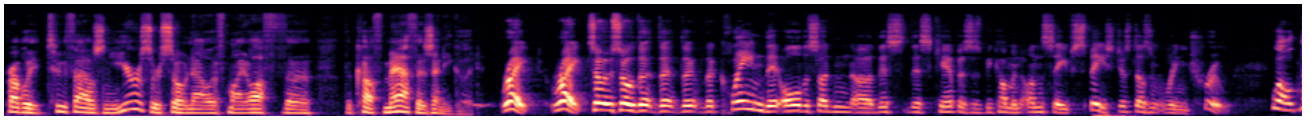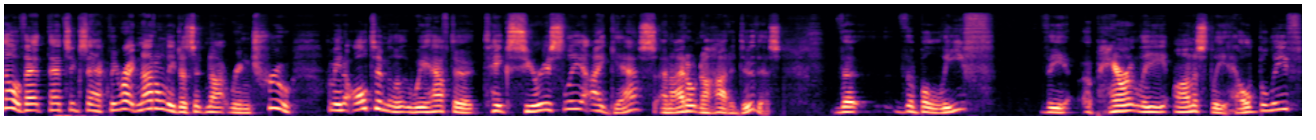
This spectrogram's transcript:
Probably two thousand years or so now, if my off the the cuff math is any good. Right, right. So, so the the, the, the claim that all of a sudden uh, this this campus has become an unsafe space just doesn't ring true. Well, no, that that's exactly right. Not only does it not ring true, I mean, ultimately we have to take seriously, I guess, and I don't know how to do this. The the belief, the apparently honestly held belief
